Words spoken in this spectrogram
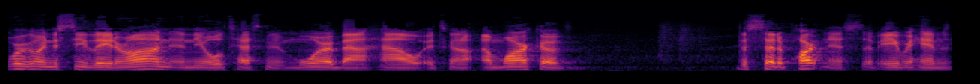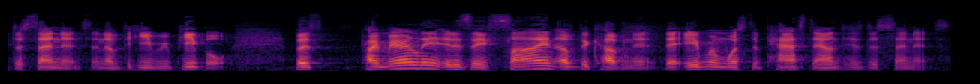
we're going to see later on in the Old Testament more about how it's going to, a mark of the set apartness of Abraham's descendants and of the Hebrew people. But primarily, it is a sign of the covenant that Abram was to pass down to his descendants.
